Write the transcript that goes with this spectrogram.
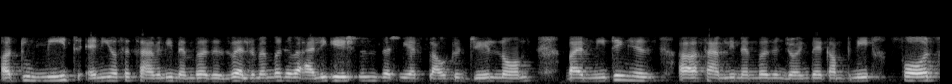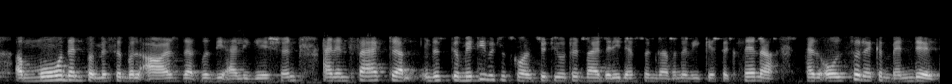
uh, to meet any of his family members as well. Remember, there were allegations that he had flouted jail norms by meeting his uh, family members, enjoying their company for uh, more than permissible hours. That was the allegation. And in fact, um, this committee, which was constituted by Delhi Lieutenant Governor V.K. Saxena, has also recommended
